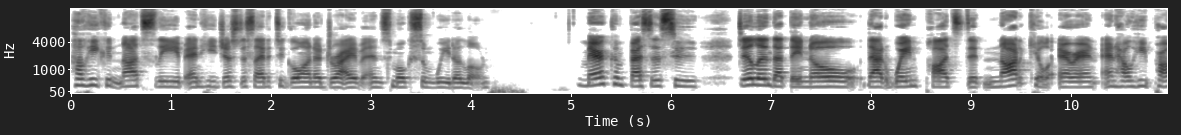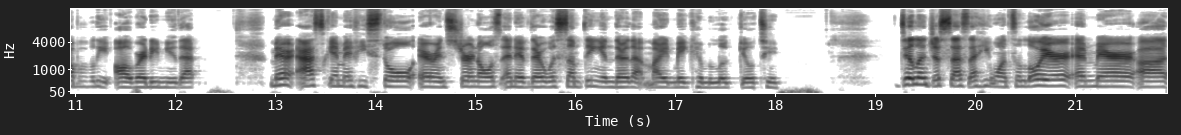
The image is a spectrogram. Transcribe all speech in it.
how he could not sleep and he just decided to go on a drive and smoke some weed alone. Mare confesses to Dylan that they know that Wayne Potts did not kill Erin and how he probably already knew that. Mare asks him if he stole Erin's journals and if there was something in there that might make him look guilty. Dylan just says that he wants a lawyer, and Mare uh,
